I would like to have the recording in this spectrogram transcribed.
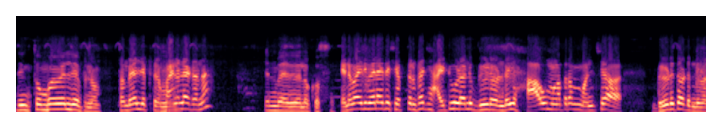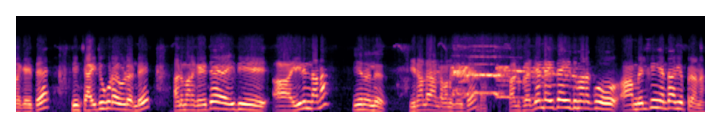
దీనికి తొంభై వేలు చెప్పినాం. తొంభై వేలు చెప్తున్నా. ఫైనల్ రేట్ అన్న? ఎనభై ఐదు వేలకు వస్తుంది. ఎనభై ఐదు వేలు అయితే చెప్తున్నారు ఫ్రెండ్స్. హైట్ చూడండి బ్రీడ్ ఉండి హావు మాత్రం మంచిగా బ్రీడ్ తోటి ఉంది మనకైతే. దీని సైజు కూడా చూడండి. అండ్ మనకైతే ఇది ఆ, ఈనిందనా? ఈయన లేదు. ఈనాలే అంట మనకైతే. అండ్ ప్రజెంట్ అయితే ఇది మనకు ఆ మిల్కింగ్ ఎంత చెప్పారా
